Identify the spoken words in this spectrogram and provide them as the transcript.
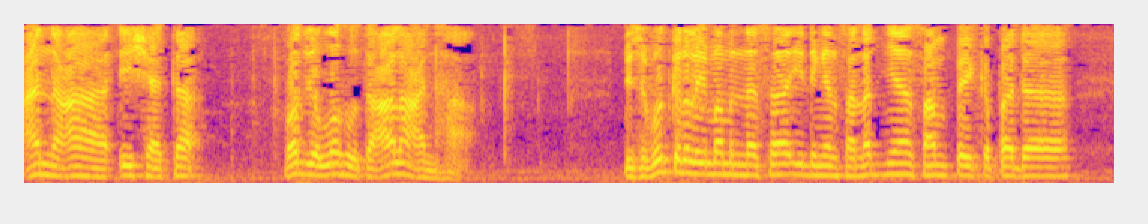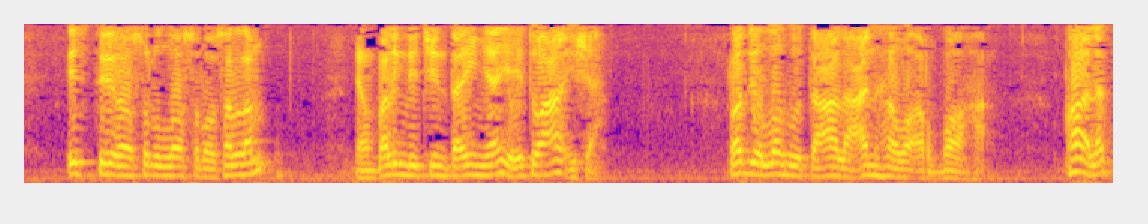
عن عائشة رضي الله تعالى عنها disebutkan oleh Imam An-Nasai dengan sanadnya sampai kepada istri Rasulullah SAW yang paling dicintainya yaitu Aisyah radhiyallahu taala anha wa ardaha. Qalat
